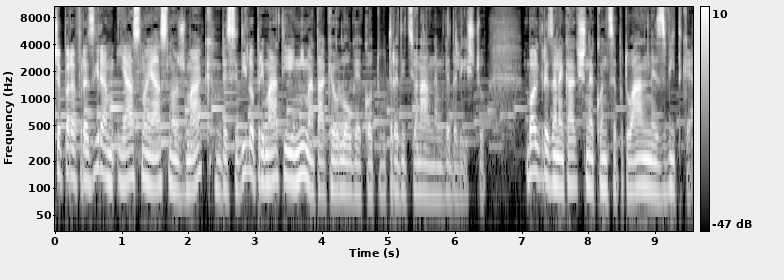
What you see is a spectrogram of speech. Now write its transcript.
Če parafraziram jasno, jasno žmak, besedilo pri Matiji nima take vloge kot v tradicionalnem gledališču. Bolj gre za nekakšne konceptualne zvitke.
